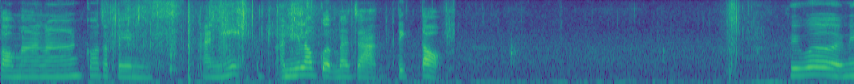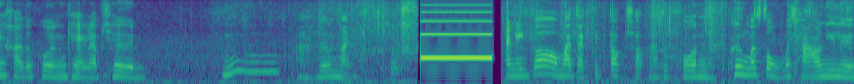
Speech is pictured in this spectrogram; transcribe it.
ต่อมานะก็จะเป็นอันนี้ อันนี้เรากดมาจาก TikTok ฟิเวอร์นี่ค่ะทุกคนแขกรับเชิญอะเริ่มใหม่ อันนี้ก็มาจาก TikTok Shop นะทุกคน เพิ่งมาส่งเมื่อเช้านี้เลย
